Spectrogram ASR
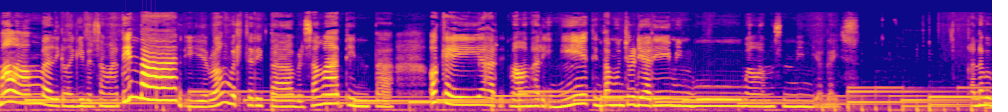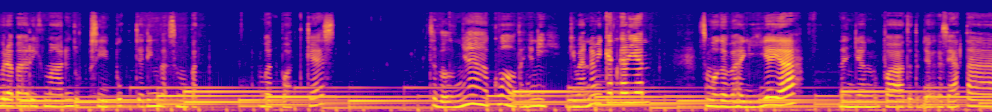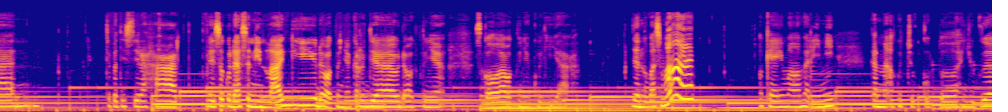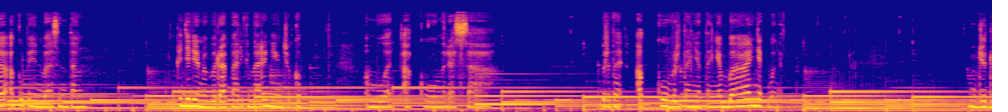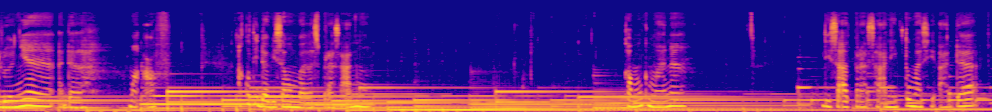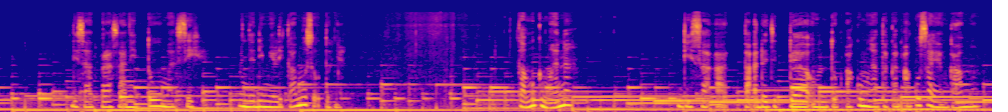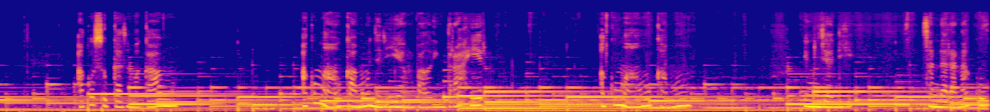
malam, balik lagi bersama Tinta Di ruang bercerita bersama Tinta. Oke, hari, malam hari ini Tinta muncul di hari Minggu malam Senin ya guys. Karena beberapa hari kemarin cukup sibuk Jadi nggak sempat buat podcast. Sebelumnya aku mau tanya nih Gimana weekend kalian? Semoga bahagia ya dan jangan lupa tetap jaga kesehatan. Cepat istirahat. Besok udah Senin lagi udah waktunya kerja udah waktunya sekolah waktunya kuliah. Jangan lupa semangat! Oke malam hari ini karena aku cukup lelah juga aku pengen bahas tentang kejadian beberapa hari kemarin yang cukup membuat aku merasa aku bertanya-tanya banyak banget Judulnya adalah Maaf, aku tidak bisa membalas perasaanmu. Kamu ke mana? Di saat perasaan itu masih ada, di saat perasaan itu masih menjadi milik kamu seutuhnya. Kamu ke mana? Di saat tak ada jeda untuk aku mengatakan aku sayang kamu aku suka sama kamu. Aku mau kamu jadi yang paling terakhir. Aku mau kamu yang jadi sandaran aku.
